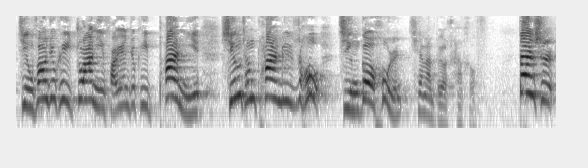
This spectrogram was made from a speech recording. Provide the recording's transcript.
警方就可以抓你，法院就可以判你。形成判例之后，警告后人千万不要穿和服。但是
